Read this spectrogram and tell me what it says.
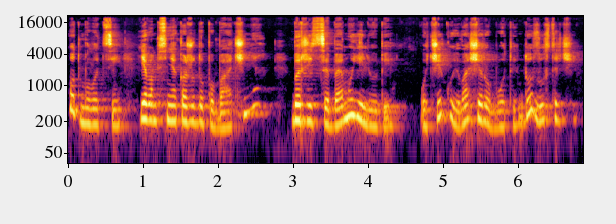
От молодці. Я вам сьогодні кажу до побачення. Бережіть себе, мої любі. Очікую ваші роботи. До зустрічі!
